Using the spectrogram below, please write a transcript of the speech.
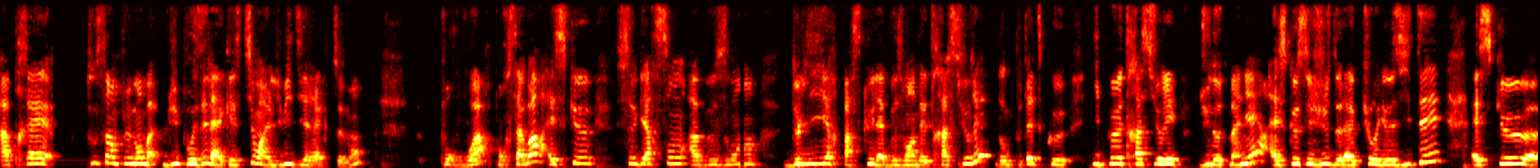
Après, tout simplement, bah, lui poser la question à lui directement pour voir, pour savoir, est-ce que ce garçon a besoin de lire parce qu'il a besoin d'être rassuré? Donc peut-être qu'il peut être rassuré d'une autre manière. Est-ce que c'est juste de la curiosité? Est-ce que euh,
